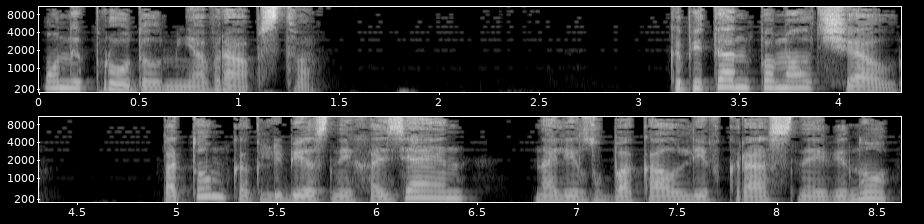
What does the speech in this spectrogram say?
Он и продал меня в рабство. Капитан помолчал. Потом, как любезный хозяин, налил в бокал лив красное вино,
